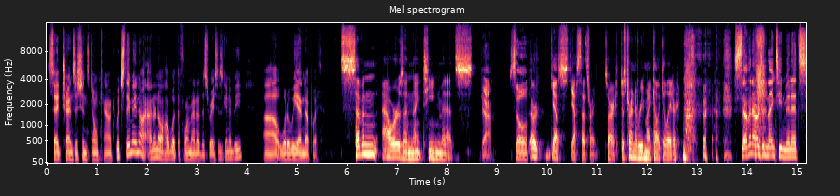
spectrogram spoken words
said transitions don't count which they may not. I don't know how what the format of this race is going to be. Uh what do we end up with? Seven hours and 19 minutes. Yeah. So or yes yes that's right. Sorry just trying to read my calculator. Seven hours and 19 minutes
